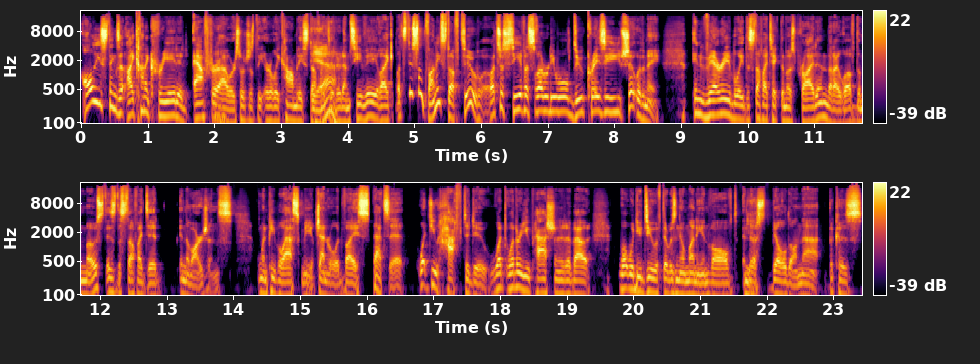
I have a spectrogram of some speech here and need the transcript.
all these things that I kind of created after hours, which is the early comedy stuff Yeah. I did at MTV. Like, let's do some funny stuff too. Let's just see if a celebrity will do crazy shit with me. Invariably, the stuff I take the most pride in, that I love the most, is the stuff I did in the margins. When people ask me general advice, that's it. What do you have to do? What What are you passionate about? What would you do if there was no money involved? And Yeah. just build on that because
